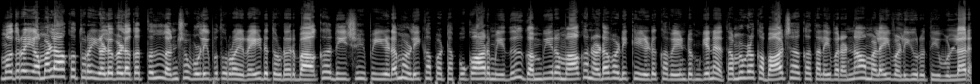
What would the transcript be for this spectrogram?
மதுரை அமலாக்கத்துறை அலுவலகத்தில் லஞ்ச ஒழிப்புத்துறை ரெய்டு தொடர்பாக டிஜிபியிடம் அளிக்கப்பட்ட புகார் மீது கம்பீரமாக நடவடிக்கை எடுக்க வேண்டும் என தமிழக பாஜக தலைவர் அண்ணாமலை வலியுறுத்தியுள்ளார்.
